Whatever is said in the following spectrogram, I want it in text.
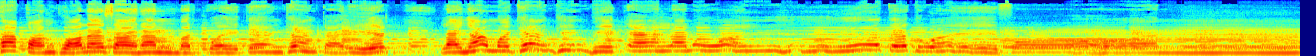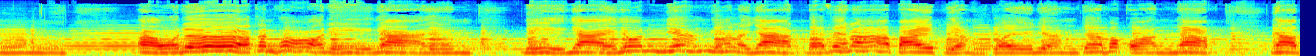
ผ้าก่อนขวาและสายนั้นบัดกวยแกงแข้งกะเดียก ลายย้ำมาแข้งทิ้งผิดแอนละน่วยแต่ตัวให้ฟอนเอาเด้อกันพอดีใหญ่ดีง่ายย่นเยี่ยงยัวละญาติบ่เวลาไปเปลี่ยงกวยเลี้ยงแกบ่ก่อนหยาบ หยาบ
